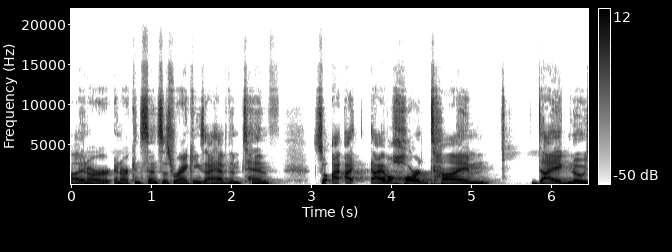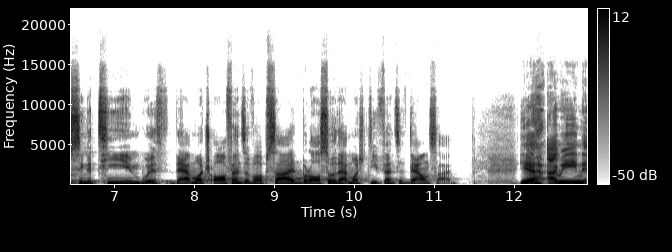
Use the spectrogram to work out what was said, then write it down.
uh, in our in our consensus rankings. I have them tenth. So I, I I have a hard time diagnosing a team with that much offensive upside, but also that much defensive downside. Yeah, I mean, uh,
